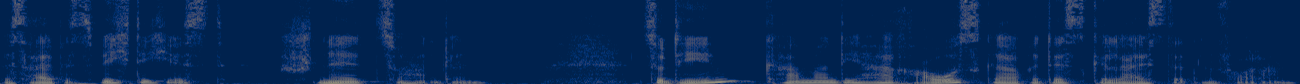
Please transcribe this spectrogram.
weshalb es wichtig ist, schnell zu handeln. Zudem kann man die Herausgabe des Geleisteten fordern.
